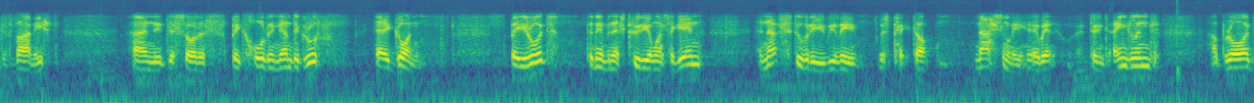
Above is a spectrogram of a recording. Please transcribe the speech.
had vanished, and they just saw this big hole in the undergrowth. It had gone. But he wrote to the Inverness Courier once again, and that story really was picked up nationally. It went down to England, abroad,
